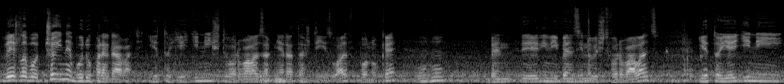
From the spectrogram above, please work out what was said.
vieš, lebo čo iné budú predávať? Je to jediný štvorvalec, ak nerátaš diesle v ponuke, Uh-huh. ben, jediný benzínový štvorvalec. Je to jediný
